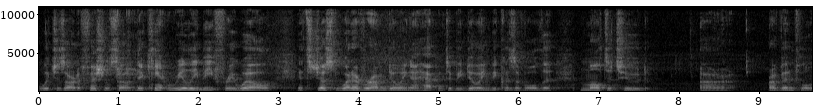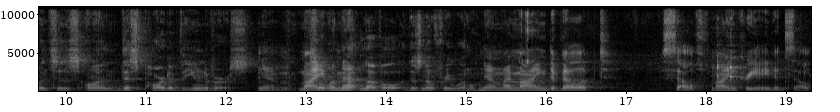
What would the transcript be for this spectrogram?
which is artificial so there can't really be free will it's just whatever i'm doing i happen to be doing because of all the multitude uh, of influences on this part of the universe Yeah. My so on that level there's no free will Yeah, my mind developed self, mind created self.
